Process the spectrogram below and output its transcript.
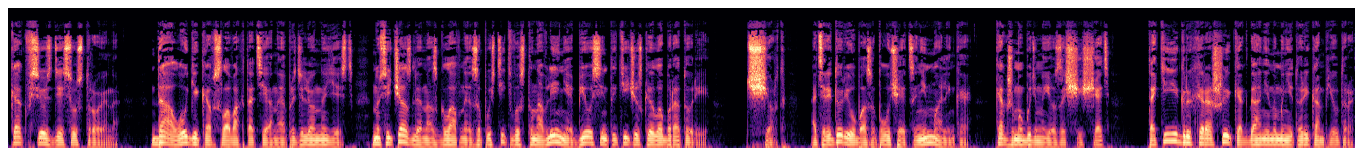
как все здесь устроено. Да, логика в словах Татьяны определенно есть, но сейчас для нас главное запустить восстановление биосинтетической лаборатории. Черт, а территория у базы получается не маленькая. Как же мы будем ее защищать? Такие игры хороши, когда они на мониторе компьютера,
